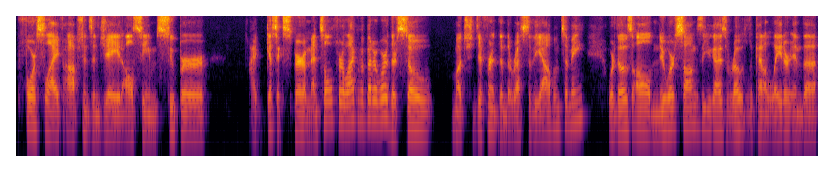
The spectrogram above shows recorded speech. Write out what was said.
Force Life, Options, and Jade, all seem super, I guess, experimental for lack of a better word. They're so much different than the rest of the album to me. Were those all newer songs that you guys wrote kind of later in the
